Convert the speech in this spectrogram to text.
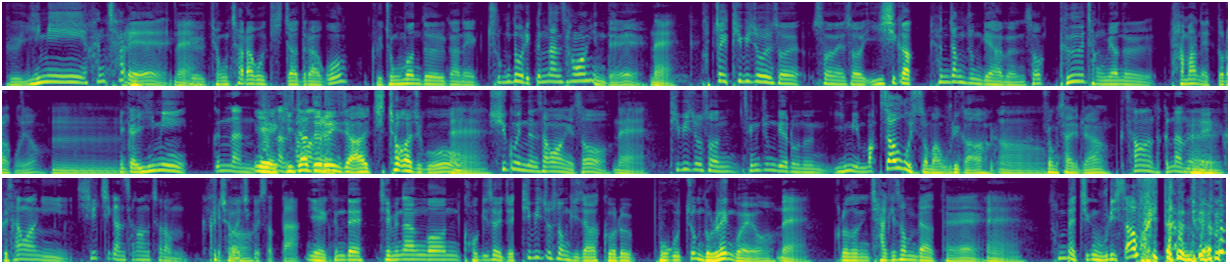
그 이미 한 차례 네. 그 경찰하고 기자들하고 그 종무원들 간의 충돌이 끝난 상황인데 네. 갑자기 TV조선에서 이 시각 현장 중계하면서 그 장면을 담아냈더라고요. 음. 그러니까 이미 끝난 예 끝난 기자들은 상황을- 이제 아, 지쳐가지고 네. 쉬고 있는 상황에서 네. TV조선 생중계로는 이미 막 싸우고 있어 막 우리가 어. 경찰이랑 그 상황은 다 끝났는데 네. 그 상황이 실시간 상황처럼 그렇게 그쵸. 보여지고 있었다. 예 근데 재미난 건 거기서 이제 TV조선 기자가 그거를 보고 좀 놀란 거예요. 네. 그러더니 자기 선배한테 네. 선배 지금 우리 싸우고 있다는데요.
